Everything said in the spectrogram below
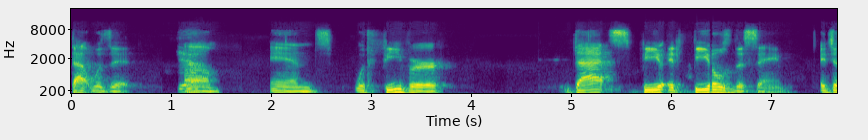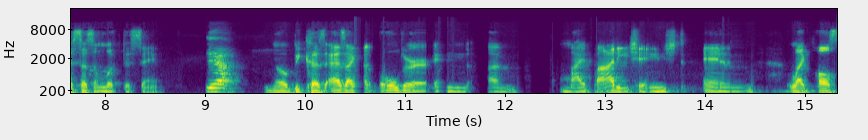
that was it. yeah. Um, and with fever, that's feel it feels the same. It just doesn't look the same yeah. you know because as i got older and um my body changed and like all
